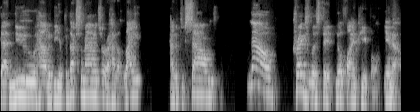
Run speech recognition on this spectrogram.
that knew how to be a production manager or how to light, how to do sound. Now, Craigslist it, you'll find people, you know.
